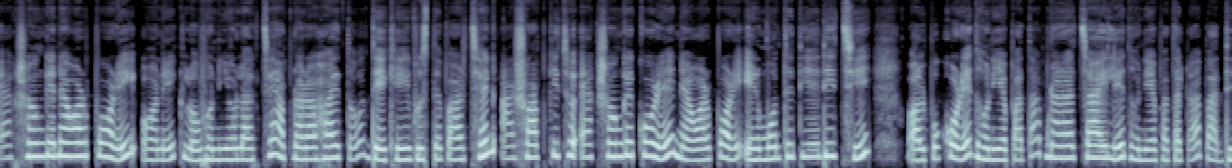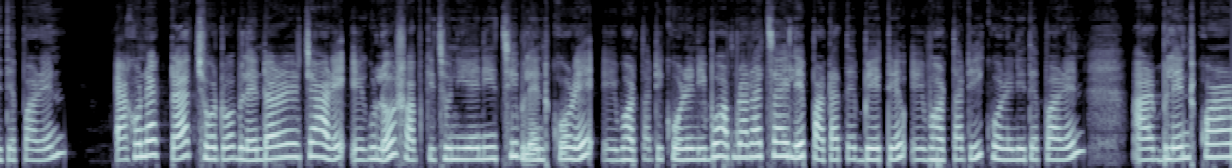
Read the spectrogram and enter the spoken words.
একসঙ্গে নেওয়ার পরেই অনেক লোভনীয় লাগছে। আপনারা হয়তো দেখেই বুঝতে পারছেন। আর সব কিছু একসঙ্গে করে নেওয়ার পরে এর মধ্যে দিয়ে দিচ্ছি অল্প করে ধনিয়া পাতা। আপনারা চাইলে ধনিয়া পাতাটা বাদ দিতে পারেন। এখন একটা ছোট ব্লেন্ডারের চারে এগুলো সব কিছু নিয়ে নিচ্ছি, ব্লেন্ড করে এই ভর্তাটি করে নিব। আপনারা চাইলে পাটাতে বেটেও এই ভর্তাটি করে নিতে পারেন। আর ব্লেন্ড করার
